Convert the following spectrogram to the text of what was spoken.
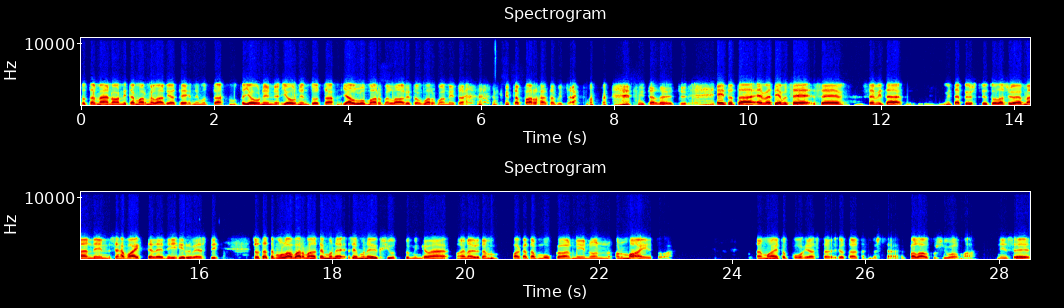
Tota, mä en ole niitä marmelaadia tehnyt, mutta, mutta Jounin, Jounin tuota, jallumarmelaadit on varmaan niitä, niitä parhaita, mitä, mitä löytyy. Ei, tota, en mä tiedä, mutta se, se, se mitä, mitä pystyy tuolla syömään, niin sehän vaihtelee niin hirveästi. Sanotaan, että mulla on varmaan semmoinen, semmoinen yksi juttu, minkä mä aina yritän pakata mukaan, niin on, on maitoa. Tai maitopohjasta jotain tämmöistä palautusjuomaa niin se,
